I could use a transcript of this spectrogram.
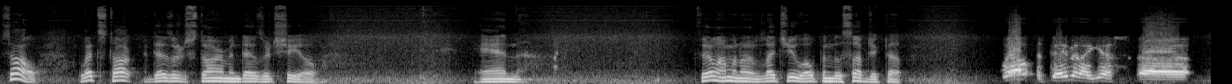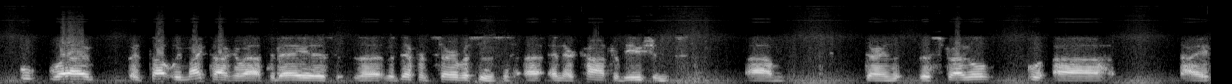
So, let's talk Desert Storm and Desert Shield. And Phil, I'm going to let you open the subject up. Well, David, I guess uh, what I I thought we might talk about today is the, the different services uh, and their contributions um, during the, struggle. Uh, I,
